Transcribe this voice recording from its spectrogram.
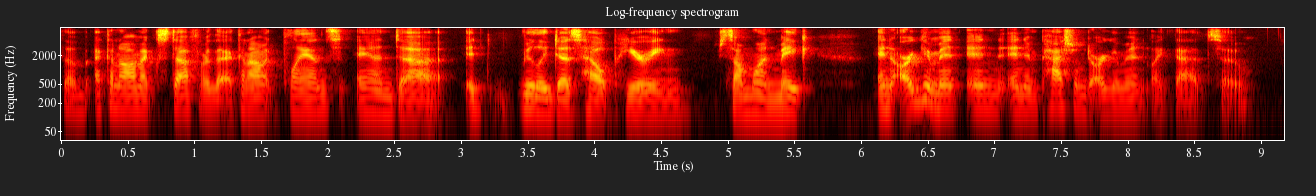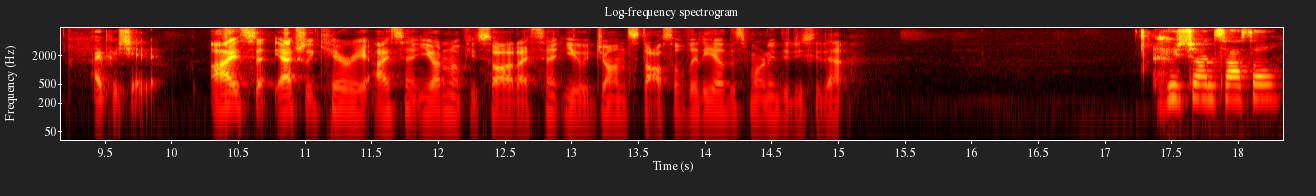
the economic stuff or the economic plans, and uh, it really does help hearing someone make an argument and an impassioned argument like that. So I appreciate it. I sent actually, Keri. I sent you. I don't know if you saw it. I sent you a John Stossel video this morning. Did you see that? Who's John Stossel?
